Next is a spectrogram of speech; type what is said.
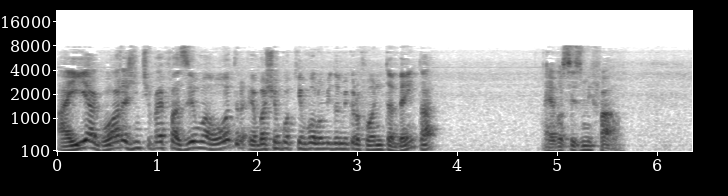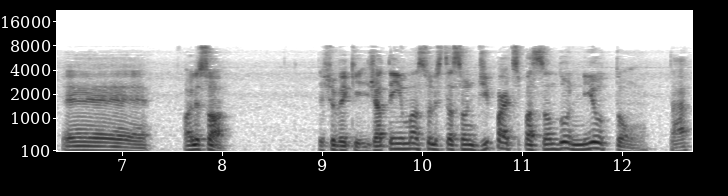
Aí agora a gente vai fazer uma outra. Eu baixei um pouquinho o volume do microfone também, tá? Aí vocês me falam. É... Olha só, Deixa eu ver aqui. Já tem uma solicitação de participação do Newton, tá?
